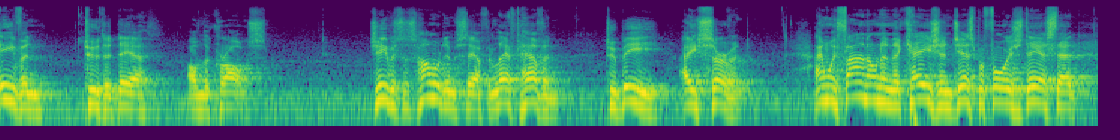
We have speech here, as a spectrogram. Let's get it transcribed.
even to the death on the cross. Jesus humbled himself and left heaven to be a servant. And we find on an occasion just before his death that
